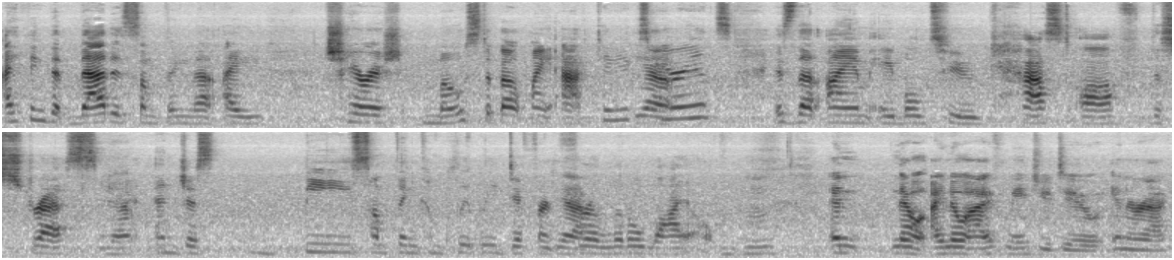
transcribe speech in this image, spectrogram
I think that that is something that I cherish most about my acting experience is that I am able to cast off the stress Yeah. and just be something completely different Yeah. for a little while. Mm-hmm. And now I know I've made you do interact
